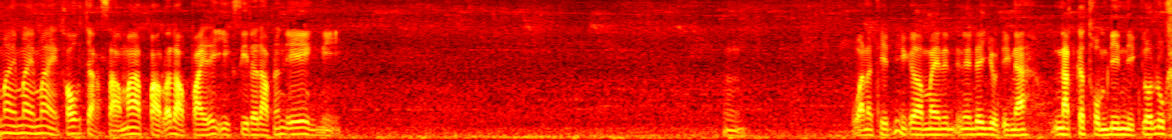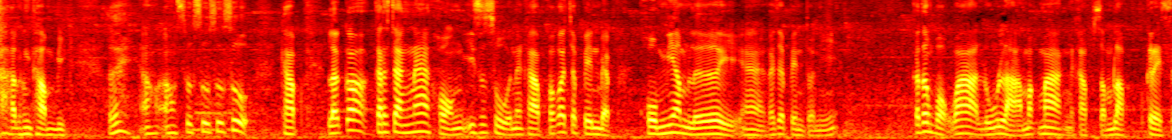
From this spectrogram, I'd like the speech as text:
ไม่ไม่ไม่เขาจะสามารถปรับระดับไฟได้อีก 4 ระดับนั่นเองนี่วันอาทิตย์นี้ก็ไม่ได้ไม่ได้หยุดอีกนะ นัดกระถมดินอีกรถลูกค้าต้องทำอีก เอ้ย เอาเอาสู้สู้สู้สู้ครับ แล้วก็กระจังหน้าของ i s u z u นะครับเขาก็จะเป็นแบบโครเมียมเลย อ่า ก็จะเป็นตัวนี้ ก็ต้องบอกว่าหรูหรามาก ๆ นะครับสำหรับเกรดแซ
